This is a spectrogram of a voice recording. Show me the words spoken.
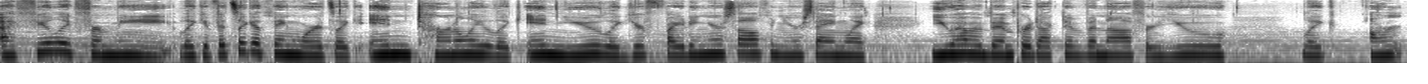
I feel like for me, like if it's like a thing where it's like internally, like in you, like you're fighting yourself and you're saying like you haven't been productive enough or you like aren't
